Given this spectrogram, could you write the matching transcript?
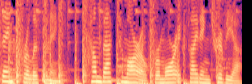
Thanks for listening. Come back tomorrow for more exciting trivia.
